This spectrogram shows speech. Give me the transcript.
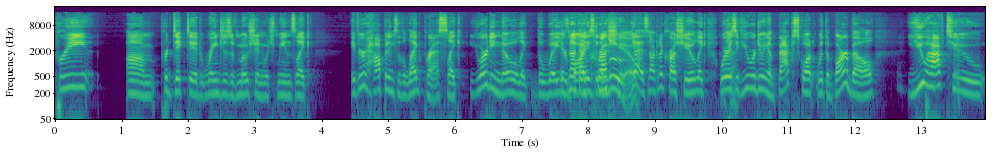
pre um predicted ranges of motion which means like if you're hopping into the leg press, like you already know like the way your body's gonna, gonna move. You. Yeah, it's not gonna crush you. Like whereas okay. if you were doing a back squat with a barbell, you have to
